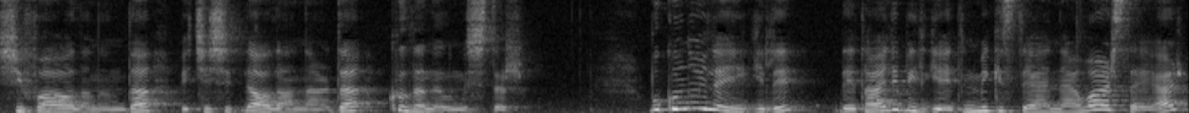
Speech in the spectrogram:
şifa alanında ve çeşitli alanlarda kullanılmıştır. Bu konuyla ilgili detaylı bilgi edinmek isteyenler varsa eğer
